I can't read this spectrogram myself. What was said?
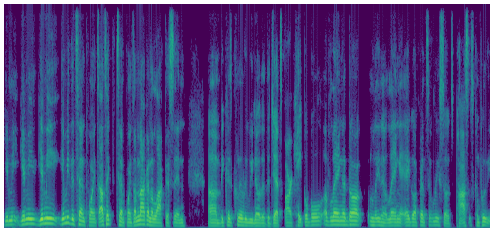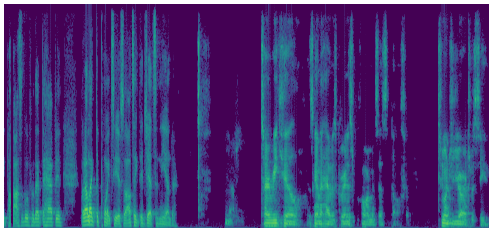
give me, give me, give me, give me the ten points. I'll take the ten points. I'm not going to lock this in, um, because clearly we know that the Jets are capable of laying a dog, you know, laying an egg offensively. So it's possible, it's completely possible for that to happen. But I like the points here, so I'll take the Jets in the under. Tyreek Hill is going to have his greatest performance as a Dolphin. 200 yards receiving.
